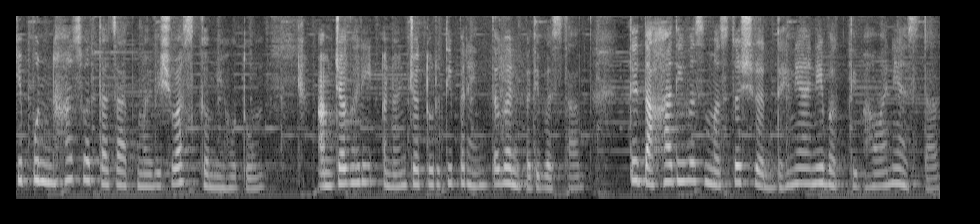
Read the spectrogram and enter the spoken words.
की पुन्हा स्वतःचा आत्मविश्वास कमी होतो. आमच्या घरी अनंत चतुर्थीपर्यंत गणपती बसतात. ते दहा दिवस मस्त श्रद्धेने आणि भक्तिभावाने असतात.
